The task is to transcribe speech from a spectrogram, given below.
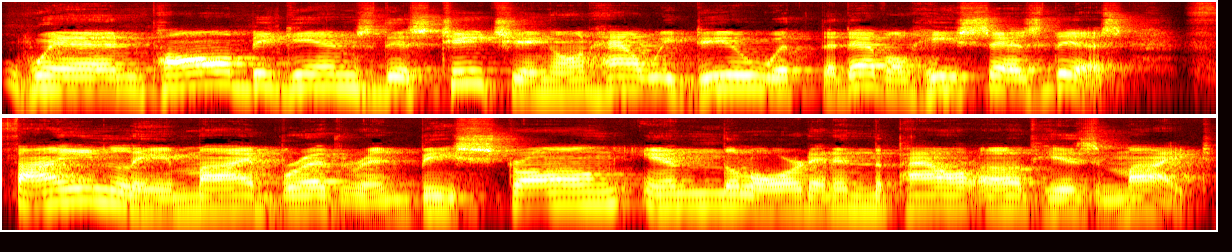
when Paul begins this teaching on how we deal with the devil, he says this Finally, my brethren, be strong in the Lord and in the power of his might.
